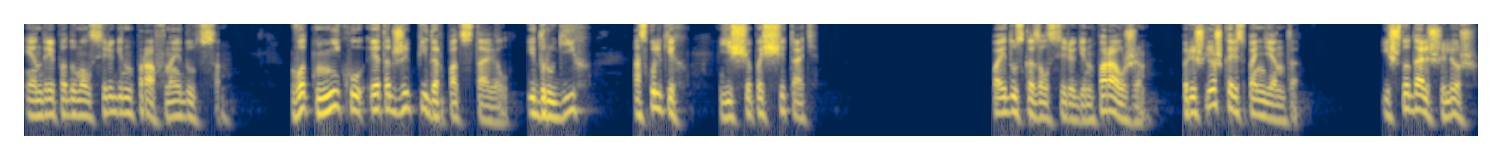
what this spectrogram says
И Андрей подумал, Серегин прав, найдутся. Вот Нику этот же пидор подставил. И других. А скольких еще посчитать? «Пойду», — сказал Серегин, — «пора уже. Пришлешь корреспондента?» «И что дальше, Леш?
